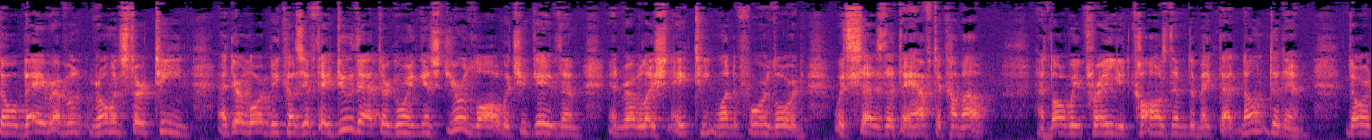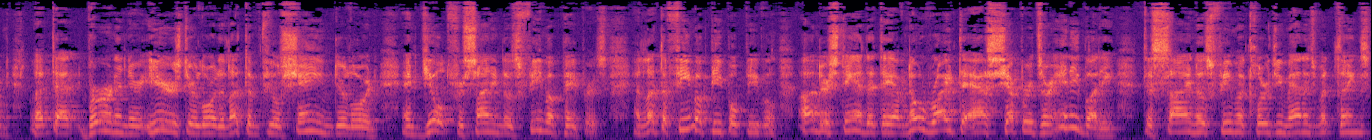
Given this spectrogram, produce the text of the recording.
to obey Romans 13. And, dear Lord, because if they do that, they're going against your law, which you gave them in Revelation 18 1 to 4, Lord, which says that they have to come out. And Lord, we pray you'd cause them to make that known to them. Lord, let that burn in their ears, dear Lord, and let them feel shame, dear Lord, and guilt for signing those FEMA papers. And let the FEMA people people understand that they have no right to ask shepherds or anybody to sign those FEMA clergy management things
